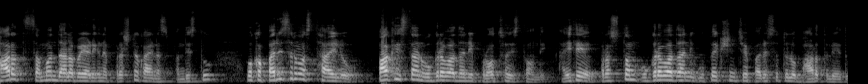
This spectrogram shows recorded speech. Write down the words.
భారత్ సంబంధాలపై అడిగిన ప్రశ్నకు ఆయన స్పందిస్తూ ఒక పరిశ్రమ స్థాయిలో పాకిస్తాన్ ఉగ్రవాదాన్ని ప్రోత్సహిస్తోంది. అయితే ప్రస్తుతం ఉగ్రవాదాన్ని ఉపేక్షించే పరిస్థితుల్లో భారత్ లేదు.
